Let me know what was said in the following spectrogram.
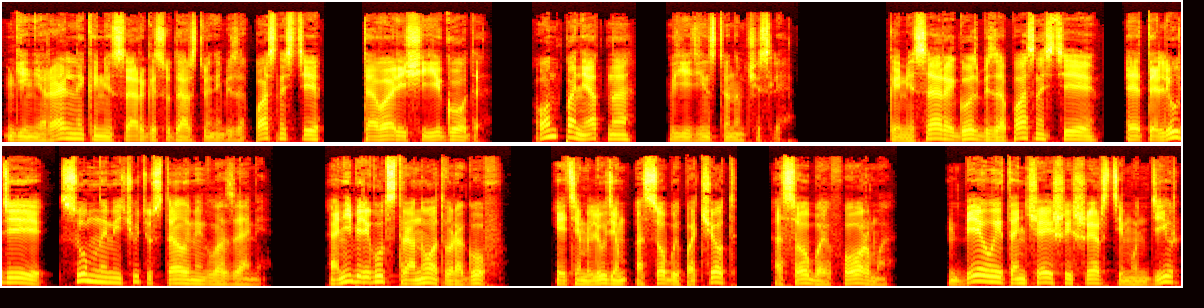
генеральный комиссар государственной безопасности товарищ Егода. Он, понятно, в единственном числе. Комиссары госбезопасности — это люди с умными, чуть усталыми глазами. Они берегут страну от врагов. Этим людям особый почет, особая форма. Белый тончайший шерсти мундир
